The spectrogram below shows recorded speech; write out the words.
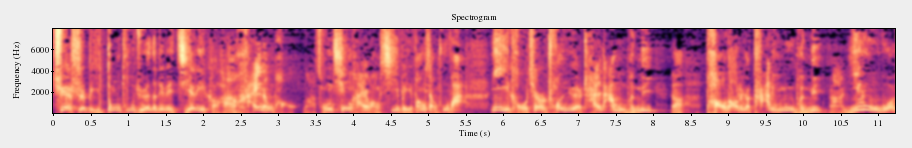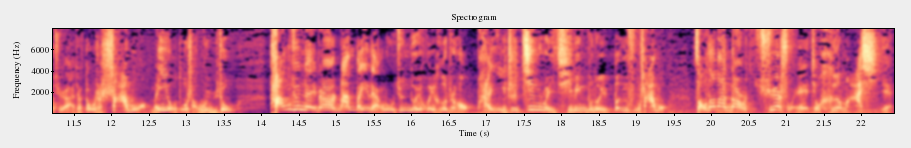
确实比东突厥的这位颉利可汗还能跑啊！从青海往西北方向出发，一口气穿越柴达木盆地啊，跑到这个塔里木盆地啊，一路过去啊，就都是沙漠，没有多少绿洲。唐军这边南北两路军队汇合之后，派一支精锐骑兵部队奔赴沙漠。走到半道缺水就喝马血，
